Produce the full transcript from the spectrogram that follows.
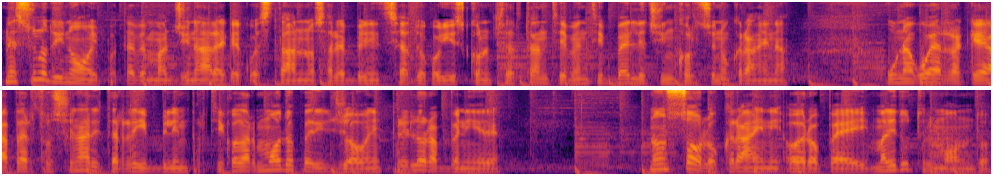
Nessuno di noi poteva immaginare che quest'anno sarebbe iniziato con gli sconcertanti eventi bellici in corso in Ucraina, una guerra che ha aperto scenari terribili, in particolar modo per i giovani e per il loro avvenire. Non solo ucraini o europei, ma di tutto il mondo.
